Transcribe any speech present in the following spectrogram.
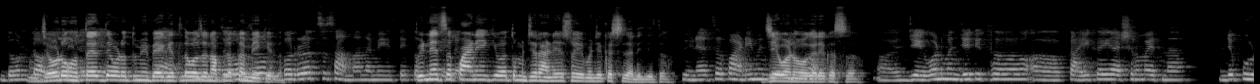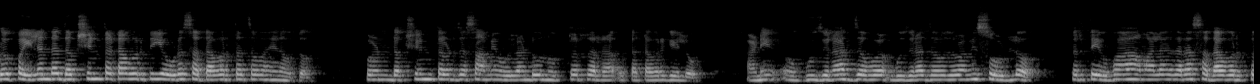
दोन towel जेवढं होता येईल. तेवढं तुम्ही बॅगेतलं वजन आपलं कमी केलं बरंच सामान आम्ही ते पिण्याचं. पाणी किंवा तुमची राहण्याची सोय म्हणजे कशी झाली तिथं पिण्याचं पाणी म्हणजे जेवण वगैरे कसं जेवण म्हणजे तिथं काही काही आश्रम आहेत ना म्हणजे पुढं पहिल्यांदा दक्षिण तटावरती एवढं सदावर्ताचं हे नव्हतं पण दक्षिण तट जसं आम्ही ओलांडून उत्तर तला तटावर गेलो आणि गुजरात जवळ गुजरात जवळजवळ आम्ही सोडलं तर तेव्हा आम्हाला जरा सदावर्त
